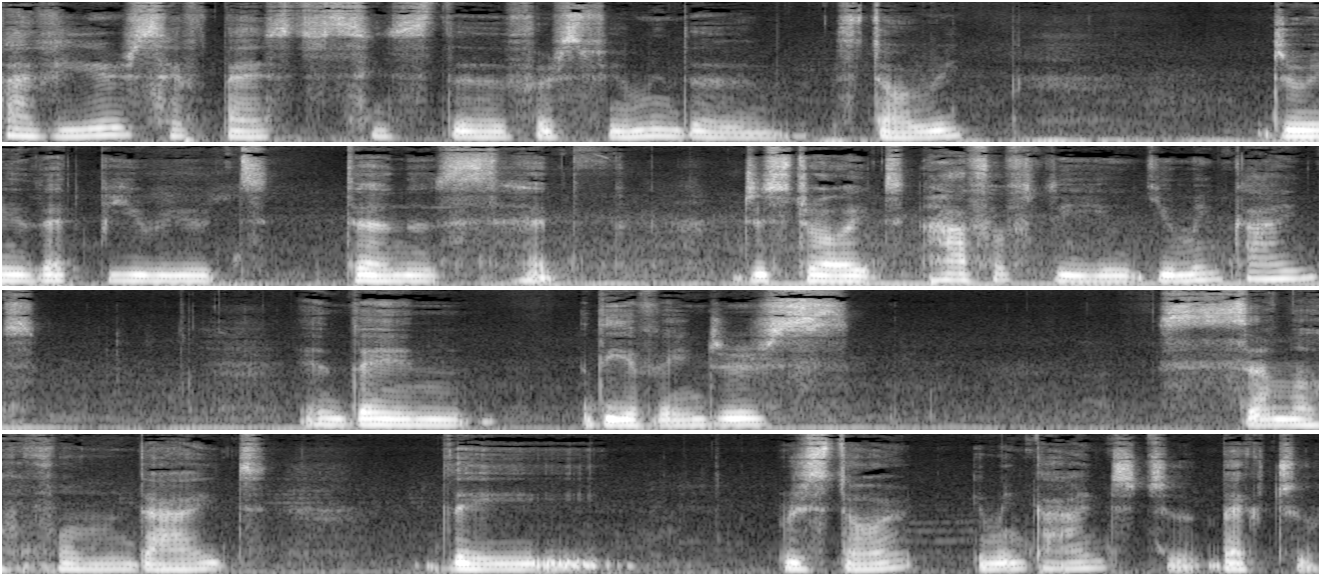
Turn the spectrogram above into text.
Five years have passed since the first film in the story. During that period, Thanos had destroyed half of the humankind, and then the Avengers, some of whom died, they restore humankind to back to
